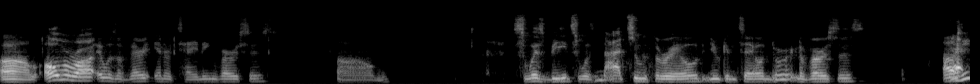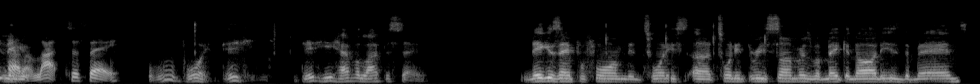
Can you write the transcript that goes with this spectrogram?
um, overall, it was a very entertaining versus. Um, Swizz Beatz was not too thrilled. You can tell during the verses. Oh, he nigga, had a lot to say. Oh boy, did he? Did he have a lot to say? Niggas ain't performed in 20, uh, 23 summers, but making all these demands.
